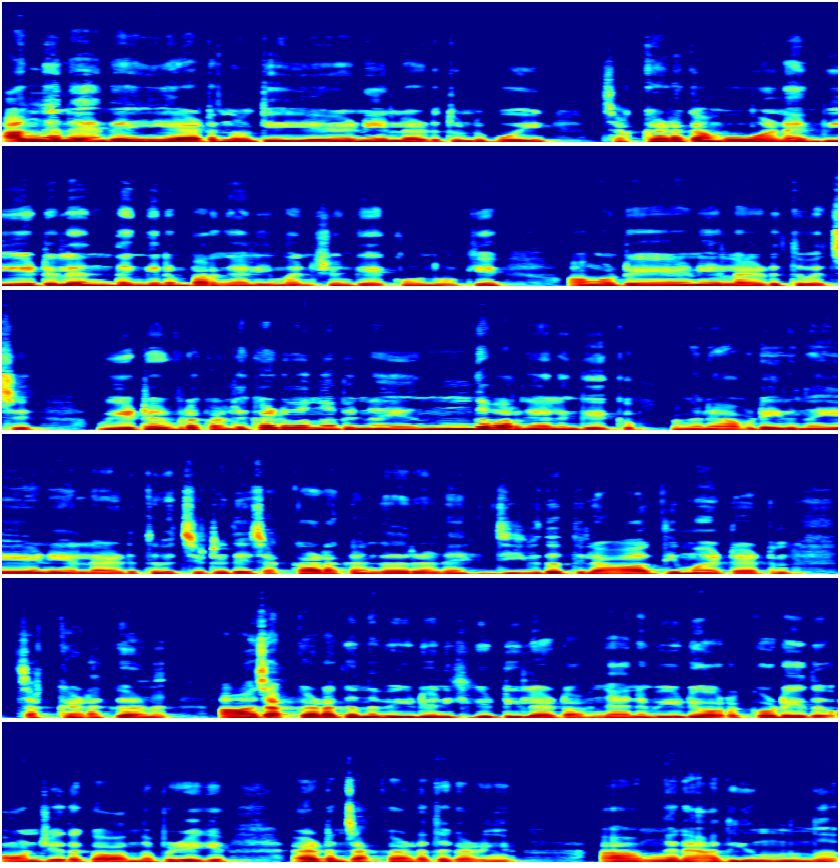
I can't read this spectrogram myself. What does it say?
അങ്ങനെ ദേ ഈ ഏട്ടൻ നോക്കിയ ഏണിയെല്ലാം എടുത്തുകൊണ്ട് പോയി ചക്ക അടക്കാൻ പോവുകയാണെ വീട്ടിൽ എന്തെങ്കിലും പറഞ്ഞാൽ ഈ മനുഷ്യൻ കേൾക്കുമെന്ന് നോക്കി അങ്ങോട്ട് ഏണിയെല്ലാം എടുത്തു വെച്ച് വീട്ടിൽ ഇവിടെ കള്ളിക്കാട് വന്നാൽ പിന്നെ എന്ത് പറഞ്ഞാലും കേൾക്കും. അങ്ങനെ അവിടെ ഇരുന്ന ഏണിയെല്ലാം എടുത്ത് വെച്ചിട്ട് ദേ ചക്ക അടക്കാൻ കയറുകയാണേ. ജീവിതത്തിൽ ആദ്യമായിട്ട് ഏട്ടൻ ചക്ക അടക്കുകയാണ്. ആ ചക്ക അടക്കുന്ന വീഡിയോ എനിക്ക് കിട്ടിയില്ല കേട്ടോ. ഞാൻ വീഡിയോ റെക്കോർഡ് ചെയ്ത് ഓൺ ചെയ്തൊക്കെ വന്നപ്പോഴേക്കും ഏട്ടൻ ചക്ക അടത്ത് കഴിഞ്ഞു. അങ്ങനെ അതിൽ നിന്ന്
